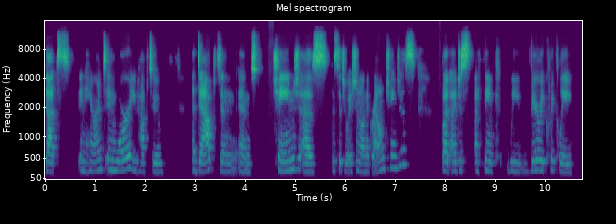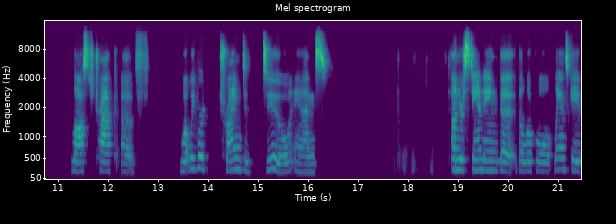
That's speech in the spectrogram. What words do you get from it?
that's inherent in war. You have to adapt and and change as the situation on the ground changes. But i just i think we very quickly lost track of what we were trying to do and understanding the, the local landscape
